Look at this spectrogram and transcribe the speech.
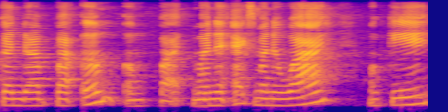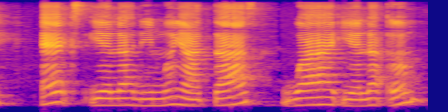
akan dapat 4. Mana X, mana Y. Okey, X ialah 5 yang atas. Y ialah 4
